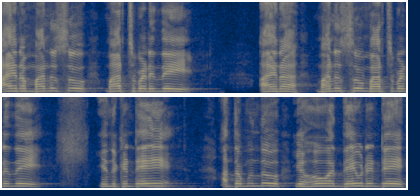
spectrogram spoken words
ఆయన మనసు మార్చబడింది. ఆయన మనస్సు మార్చబడింది. ఎందుకంటే అంతకుముందు యహోవ దేవుడు అంటే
